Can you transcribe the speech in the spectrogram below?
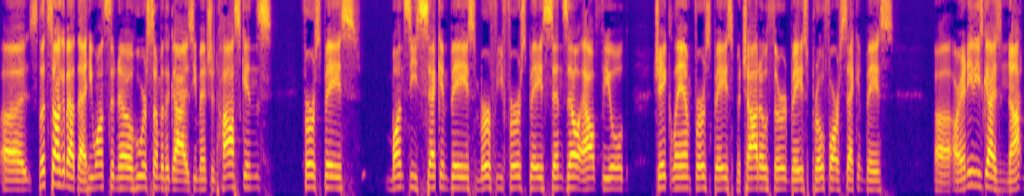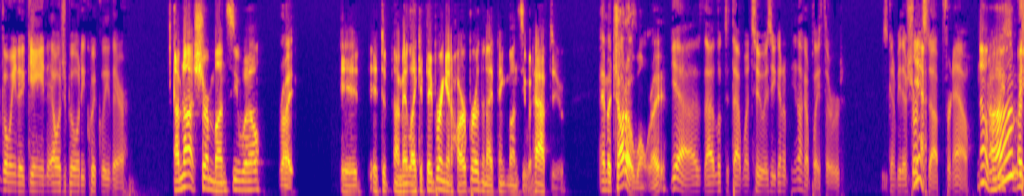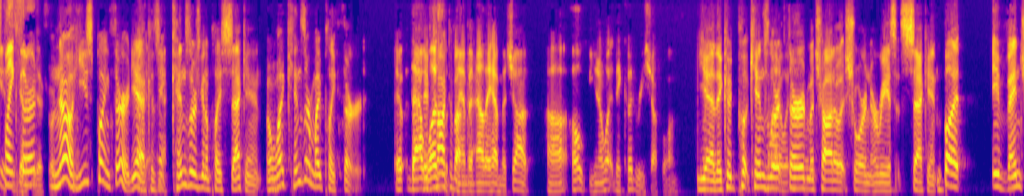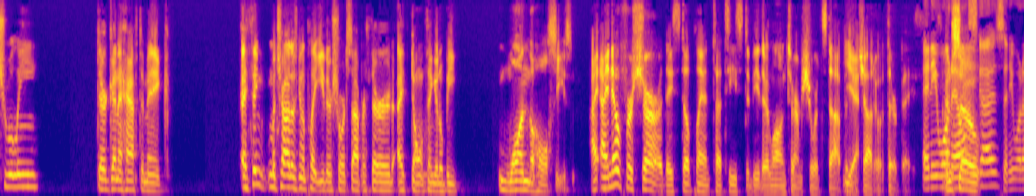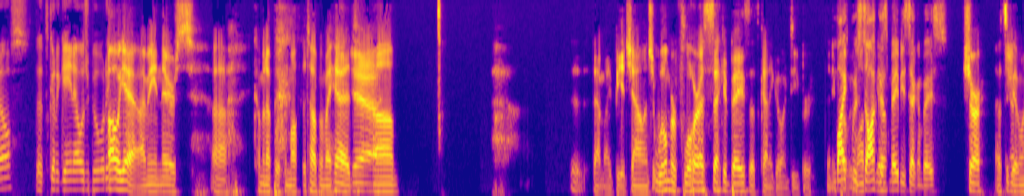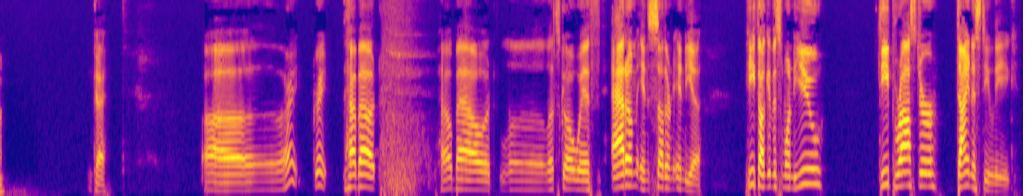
Uh, so let's talk about that. He wants to know who are some of the guys. He mentioned Hoskins, first base, Muncy, second base, Murphy, first base, Senzel, outfield, Jake Lamb, first base, Machado, third base, Profar, second base. Uh, are any of these guys not going to gain eligibility quickly there? I'm not sure Muncy will. Right. It it I mean like if they bring in Harper, then I think Muncy would have to. And Machado won't, right? Yeah, I I looked at that one too. Is he gonna? He's not gonna play third. He's gonna be their shortstop for now. No, Um, Luis He's playing is gonna be third? No, he's playing third. Yeah, Okay, because yeah. Kinsler's going to play second. Oh, what? Kinsler might play third. It- that They've was talked the about plan, but that. now they have Machado. Uh, oh, you know what? They could reshuffle him. Yeah, they could put Kinsler Machado at at third, short. Machado at short, and Urias at second. But eventually, they're going to have to make. I think Machado's going to play either shortstop or third. I don't think it'll be one the whole season. I, I know for sure they still plan Tatis to be their long-term shortstop and Yeah. Machado at third base. Anyone And else, so- guys? Anyone else that's gonna gain eligibility? Oh yeah, I mean there's uh, coming up with them off the top of my head. Yeah. Um, that might be a challenge. Wilmer Flores, second base. That's kind of going deeper. Than he Mike probably wants to go. Moustakas, maybe second base. Sure, that's a Yep. good one. Okay. Uh, all right, great. How about how about uh, let's go with Adam in Southern India. Heath, I'll give this one to you. Deep roster dynasty league.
